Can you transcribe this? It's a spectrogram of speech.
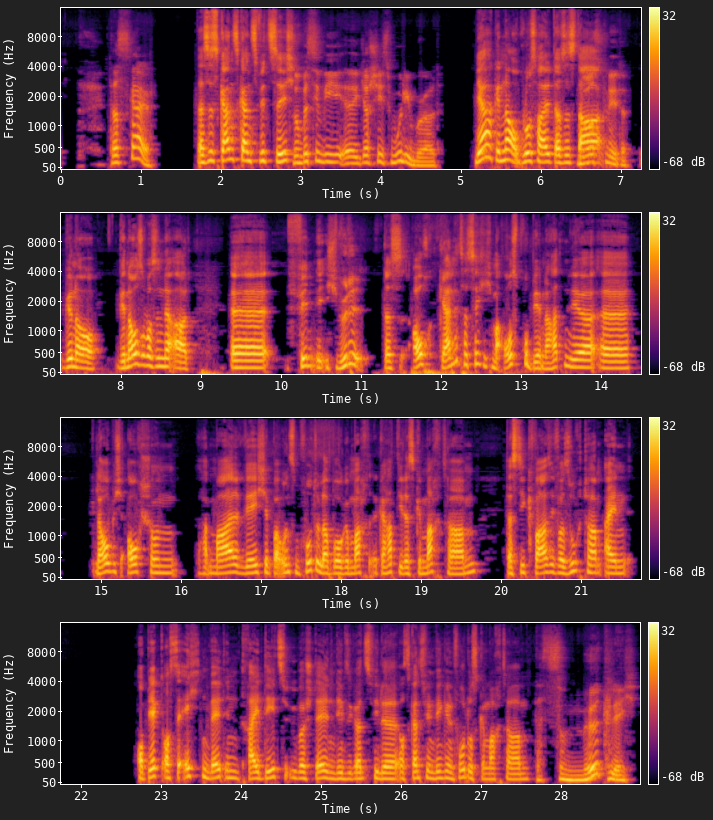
das ist geil. Das ist ganz, ganz witzig. So ein bisschen wie äh, Yoshi's Woolly World. Ja, genau, bloß halt, dass es da Knete. Genau, genau sowas in der Art. Äh, finde ich würde das auch gerne tatsächlich mal ausprobieren. Da hatten wir, äh, glaube ich, auch schon mal welche bei uns im Fotolabor gemacht, gehabt, die das gemacht haben, dass die quasi versucht haben, ein Objekt aus der echten Welt in 3D zu überstellen, indem sie ganz viele, aus ganz vielen Winkeln Fotos gemacht haben. Das ist so möglich.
